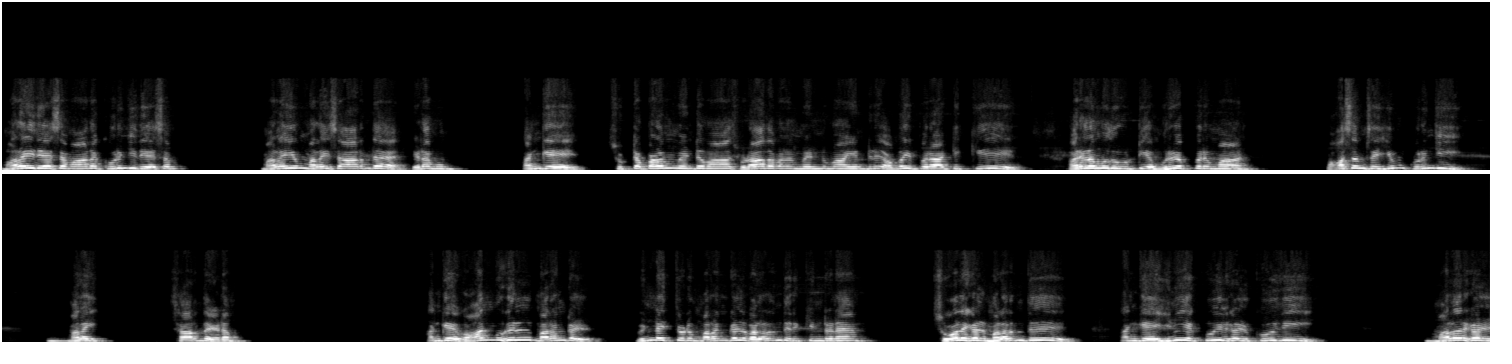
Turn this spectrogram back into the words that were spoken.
மலை தேசமான குறிஞ்சி தேசம் மலையும் மலை சார்ந்த இடமும் அங்கே சுட்டப்பழம் வேண்டுமா சுடாத பழம் வேண்டுமா என்று அவ்வை பிராட்டிக்கு அருளமுது ஊட்டிய முருகப்பெருமான் வாசம் செய்யும் குறிஞ்சி மலை சார்ந்த இடம். அங்கே வான்முகில் மரங்கள் விண்ணை தொடும் மரங்கள் வளர்ந்து இருக்கின்றன சோலைகள் மலர்ந்து அங்கே இனிய குயில்கள் கூவி மலர்கள்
